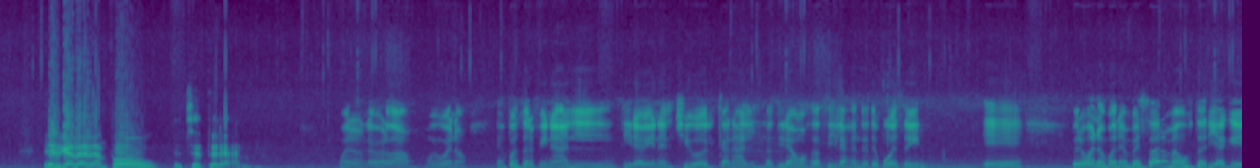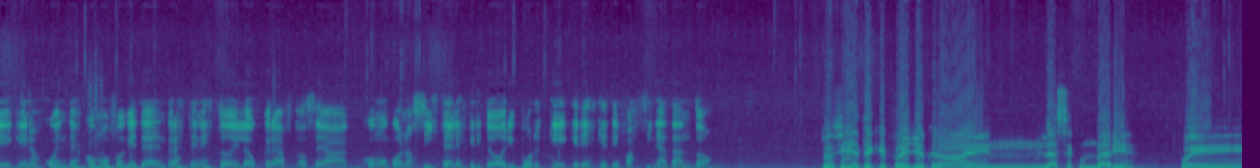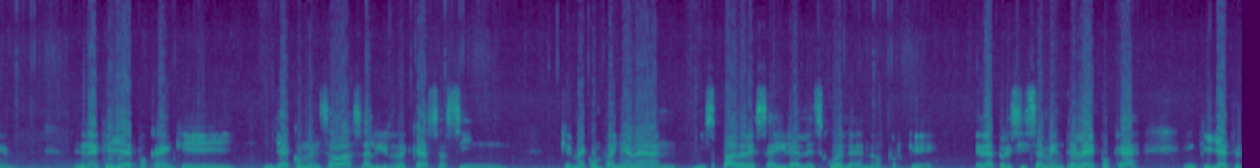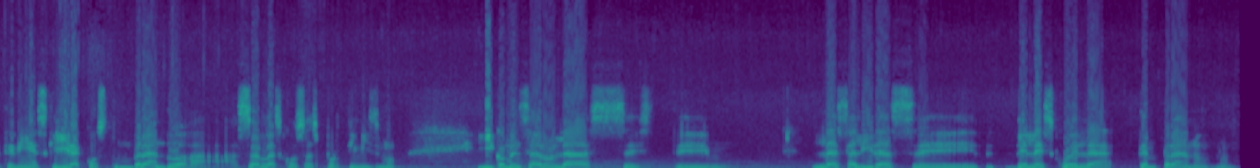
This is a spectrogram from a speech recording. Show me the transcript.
Edgar Allan Poe, etcétera. Bueno, la verdad, muy bueno. Después al final tira bien el chivo del canal, lo tiramos así, la gente te puede seguir. Eh, pero bueno, para empezar me gustaría que, nos cuentes cómo fue que te adentraste en esto de Lovecraft, o sea, cómo conociste al escritor y por qué crees que te fascina tanto. Pues fíjate que fue yo creo en la secundaria, fue en aquella época en que ya comenzaba a salir de casa sin que me acompañaran mis padres a ir a la escuela, ¿no? Porque era precisamente la época en que ya te tenías que ir acostumbrando a hacer las cosas por ti mismo. Y comenzaron las, este, las salidas eh, de la escuela temprano, ¿no?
